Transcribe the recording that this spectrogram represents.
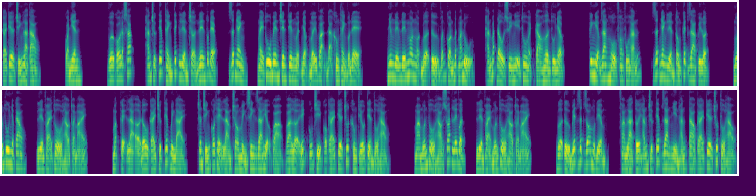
cái kia chính là tao. Quả nhiên, vừa có đặc sắc, hắn trực tiếp thành tích liền trở nên tốt đẹp, rất nhanh, ngày thu bên trên thiên nguyệt nhập mấy vạn đã không thành vấn đề. Nhưng nếm đến ngon ngọt bữa tử vẫn còn bất mãn đủ, hắn bắt đầu suy nghĩ thu hoạch cao hơn thu nhập. Kinh nghiệm giang hồ phong phú hắn, rất nhanh liền tổng kết ra quy luật. Muốn thu nhập cao, liền phải thổ hào thoải mái. Mặc kệ là ở đâu cái trực tiếp bình đài chân chính có thể làm cho mình sinh ra hiệu quả và lợi ích cũng chỉ có cái kia chút không thiếu tiền thổ hào. Mà muốn thổ hào soát lễ vật liền phải muốn thổ hào thoải mái. Vợ tử biết rất rõ một điểm phàm là tới hắn trực tiếp gian nhìn hắn tao cái kia chút thổ hào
